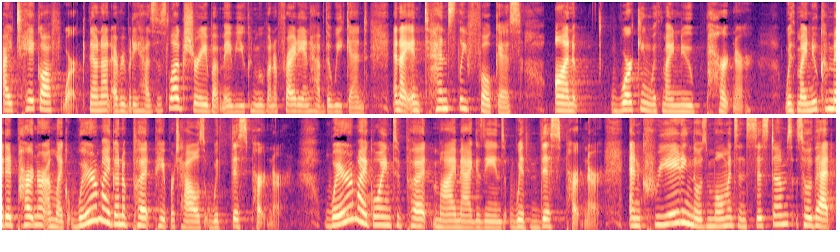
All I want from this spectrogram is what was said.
I take off work. Now, not everybody has this luxury, but maybe you can move on a Friday and have the weekend. And I intensely focus on working with my new partner with my new committed partner, I'm like, where am I going to put paper towels with this partner? Where am I going to put my magazines with this partner? And creating those moments and systems so that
